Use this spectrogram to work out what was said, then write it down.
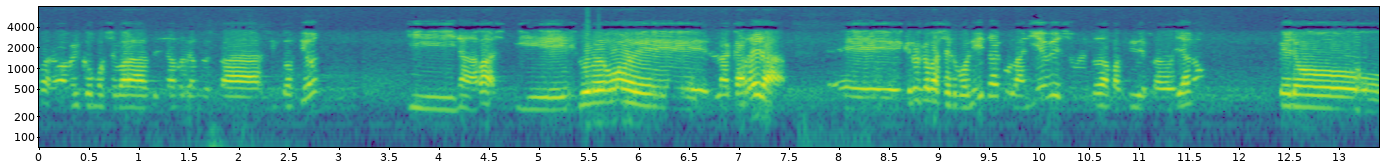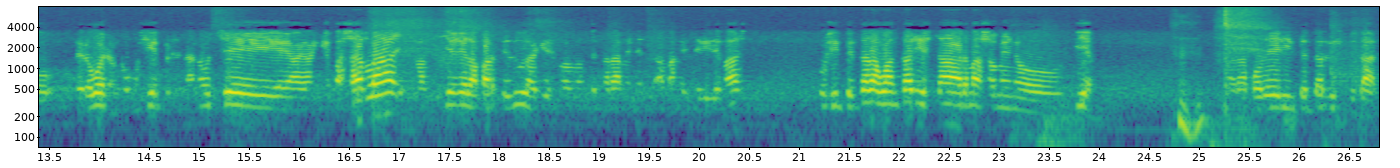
bueno, a ver cómo se va desarrollando esta situación y nada más. Y luego eh, la carrera eh, creo que va a ser bonita con la nieve, sobre todo a partir de Prado Llano, pero, pero bueno, como siempre, la noche hay que pasarla cuando llegue la parte dura, que es cuando empezará a amanecer y demás, pues intentar aguantar y estar más o menos bien para poder intentar disfrutar.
